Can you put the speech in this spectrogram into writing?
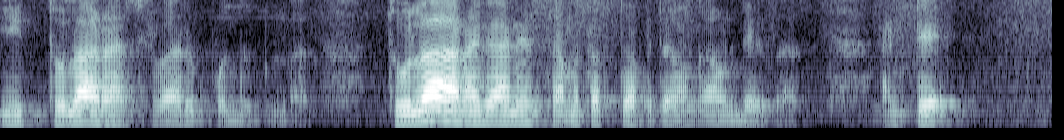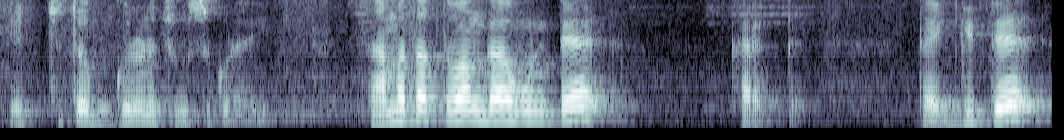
ఈ తులారాశి వారు పొందుతున్నారు. తుల అనగానే సమతత్వ విధంగా ఉండే రాశి. అంటే హెచ్చు తగ్గులను చూసుకునేది. సమతత్వంగా ఉంటే కరెక్ట్ తగ్గితే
